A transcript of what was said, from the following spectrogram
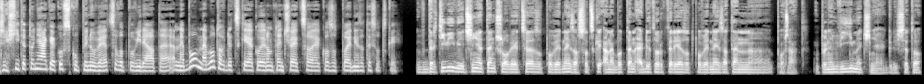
řešíte to nějak jako skupinově, co odpovídáte? Nebo, nebo to vždycky jako jenom ten člověk, co je jako zodpovědný za ty socky? v drtivý většině ten člověk, co je zodpovědný za socky, anebo ten editor, který je zodpovědný za ten eh, pořad. Úplně výjimečně, když se to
